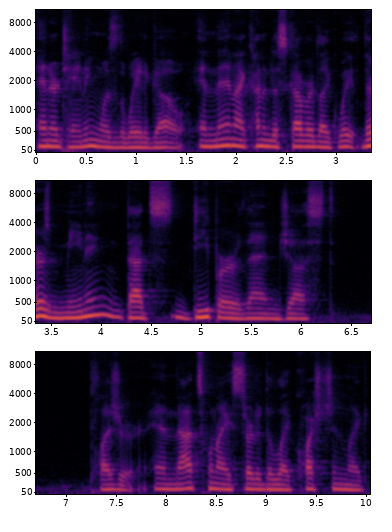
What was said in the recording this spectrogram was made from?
entertaining was the way to go. And then i kind of discovered like wait there's meaning that's deeper than just pleasure. And that's when i started to like question like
